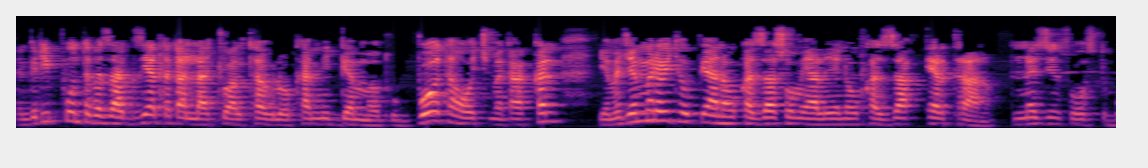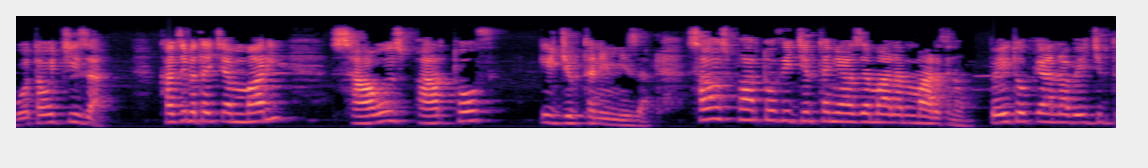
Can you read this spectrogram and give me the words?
እንግዲህ ፑንት በዛ ጊዜ ያጠቃላቸዋል ተብሎ ከሚገመቱ ቦታዎች መካከል የመጀመሪያው ኢትዮጵያ ነው፣ ከዛ ሶማሊያ ነው፣ ከዛ ኤርትራ ነው። እነዚህን ሶስት ቦታዎች ይዛል። ከዚህ በተጨማሪ south part of Egypt ን ይይዛል። south part of Egypt ን ያዘ ማለት ማለት ነው በኢትዮጵያ እና በ Egypt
